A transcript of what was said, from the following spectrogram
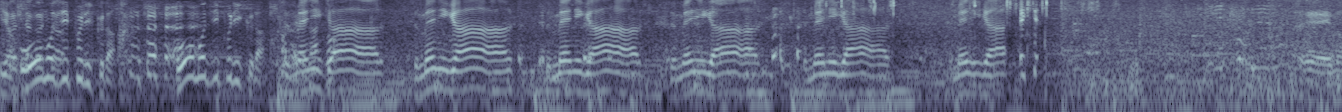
いや大文字プリクだ大文字プリクだ Too many girl, too many girl, too many girl, too many girl, too many girl, many girl え来てせーの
